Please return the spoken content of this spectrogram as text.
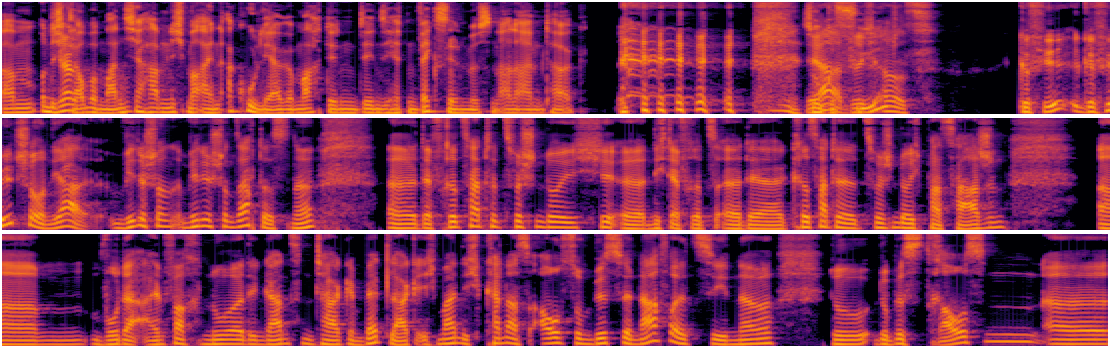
Ähm, und ich ja. glaube, manche haben nicht mal einen Akku leer gemacht, den, den sie hätten wechseln müssen an einem Tag. so ja, gefühlt. durchaus. Gefühl, gefühlt schon, ja, wie du schon, wie du schon sagtest, ne? Äh, der Fritz hatte zwischendurch, äh, nicht der Fritz, äh, der Chris hatte zwischendurch Passagen, ähm, wo der einfach nur den ganzen Tag im Bett lag. Ich meine, ich kann das auch so ein bisschen nachvollziehen. Ne? Du, du bist draußen, äh,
